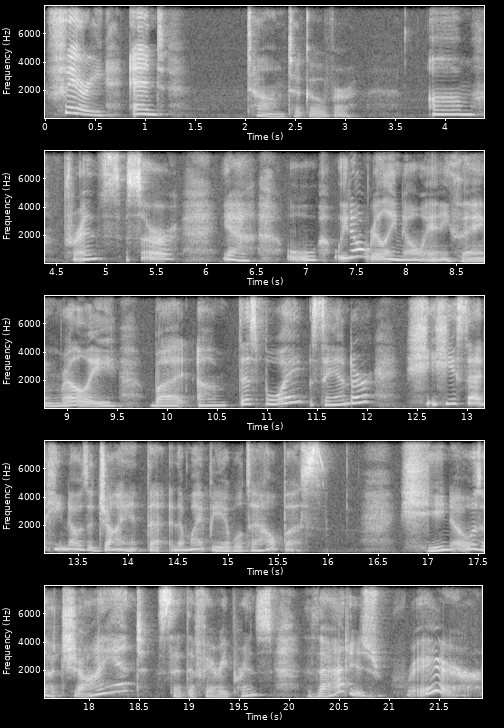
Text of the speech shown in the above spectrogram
fairy, and Tom took over. Um, Prince, sir? Yeah, we don't really know anything, really. But um, this boy, Sander, he, he said he knows a giant that, that might be able to help us. He knows a giant? said the fairy prince. That is rare.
